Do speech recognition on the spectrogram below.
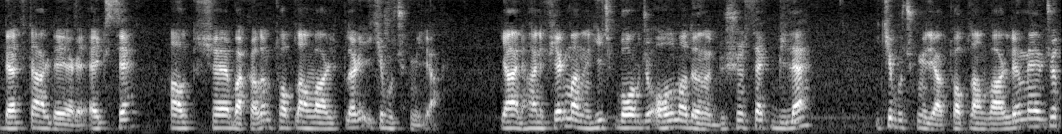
Defter değeri eksi. Halk şeye bakalım toplam varlıkları 2,5 milyar. Yani hani firmanın hiç borcu olmadığını düşünsek bile 2,5 milyar toplam varlığı mevcut.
